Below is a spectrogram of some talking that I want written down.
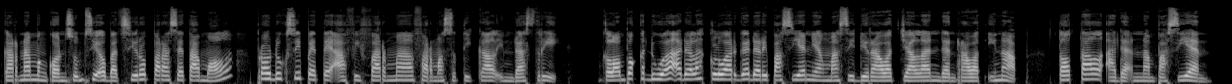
karena mengkonsumsi obat sirup paracetamol produksi PT Avifarma Pharmaceutical Industry. Kelompok kedua adalah keluarga dari pasien yang masih dirawat jalan dan rawat inap. Total ada enam pasien.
